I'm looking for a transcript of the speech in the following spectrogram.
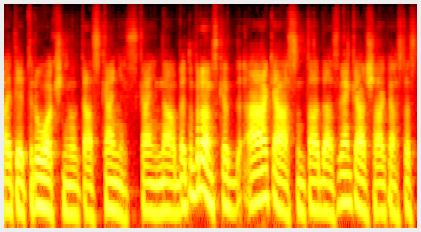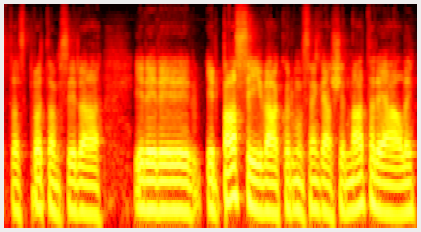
lai tie trokšņi un tā skaņa, skaņa nav. Bet, nu, protams, ka ēkās un tādās vienkāršākās tas, tas protams, ir, ir, ir, ir, ir pasīvāk, kur mums vienkārši ir materiāli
